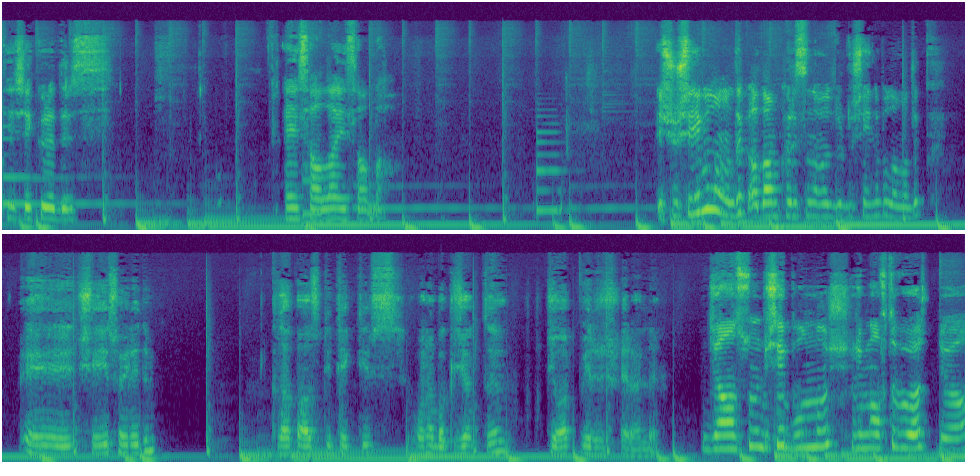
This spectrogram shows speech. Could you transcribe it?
Teşekkür ederiz. Eyvallah eyvallah. E şu şeyi bulamadık. Adam karısını öldürdü şeyini bulamadık. Ee, şeyi söyledim. Clubhouse Detectives ona bakacaktı. Cevap verir herhalde. Cansu'nun bir şey bulmuş. Remove the word diyor.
